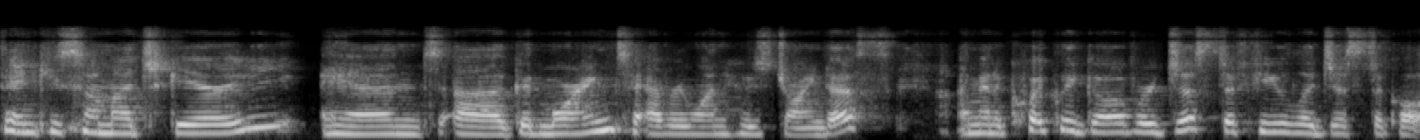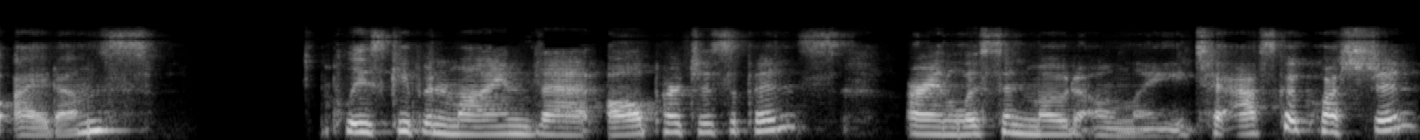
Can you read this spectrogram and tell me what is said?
Thank you so much, Gary, and uh, good morning to everyone who's joined us. I'm going to quickly go over just a few logistical items. Please keep in mind that all participants are in listen mode only. To ask a question,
